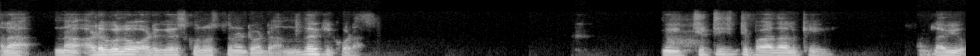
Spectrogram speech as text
అలా నా అడుగులో అడుగేసుకొని వస్తున్నటువంటి అందరికీ కూడా. మీ చిట్టి చిట్టి పాదాలకి లవ్ యూ.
